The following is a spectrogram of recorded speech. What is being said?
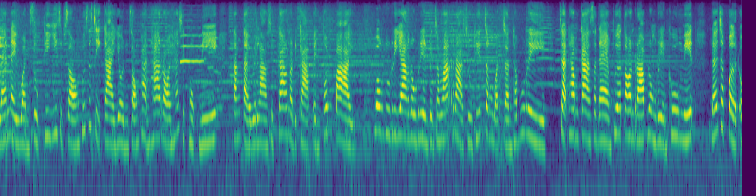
และในวันศุกร์ที่ 22 พฤศจิกายน 2556 นี้ ตั้งแต่เวลา 19นาฬิกาเป็นต้นไป วงดุริยางโรงเรียนเบญจมราชูทิศจังหวัดจันทบุรี จะทำการแสดงเพื่อต้อนรับโรงเรียนคู่มิตร และจะเปิดโอ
